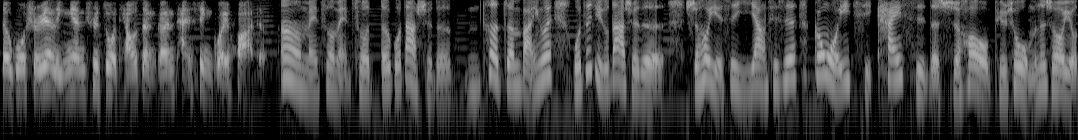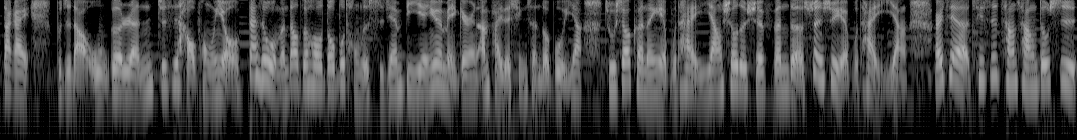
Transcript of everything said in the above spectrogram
德国学院里面去做调整跟弹性规划的。嗯，没错没错，德国大学的嗯特征吧，因为我自己读大学的时候也是一样。其实跟我一起开始的时候，比如说我们那时候有大概不知道五个人，就是好朋友，但是我们到最后都不同的时间毕业，因为每个人安排的行程都不一样，主修可能也不太一样，修的学分的顺序也不太一样，而且其实常常都是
